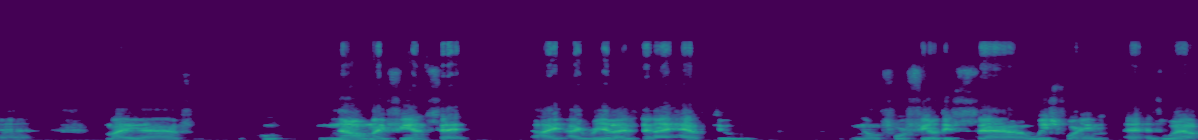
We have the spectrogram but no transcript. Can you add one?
uh, my uh, who now my fiance I, I realized that I have to you know fulfill this uh, wish for him uh, as well.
